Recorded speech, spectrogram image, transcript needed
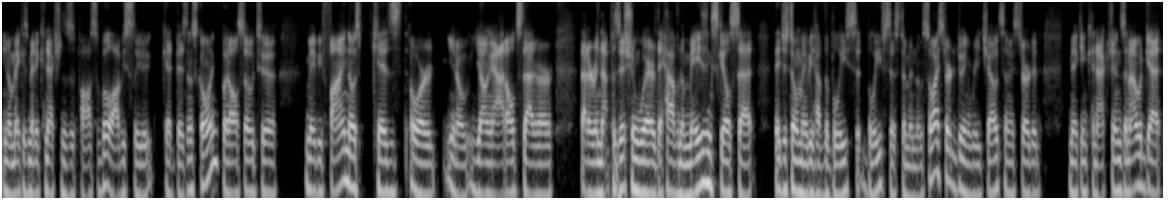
you know make as many connections as possible obviously to get business going but also to maybe find those kids or you know young adults that are that are in that position where they have an amazing skill set. They just don't maybe have the belief belief system in them. So i started doing reach outs and i started making connections and i would get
